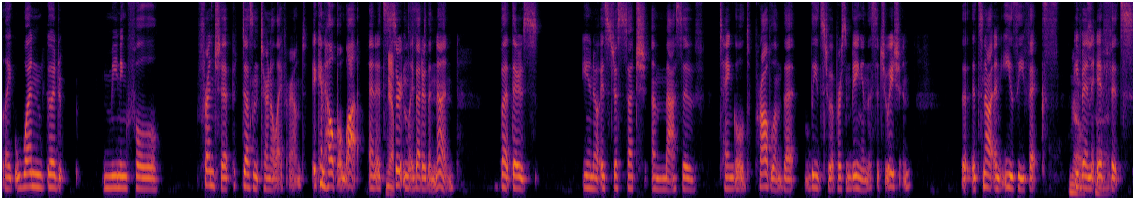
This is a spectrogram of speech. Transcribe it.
like one good meaningful friendship doesn't turn a life around it can help a lot and it's yeah. certainly better than none but there's you know it's just such a massive tangled problem that leads to a person being in this situation that it's not an easy fix no, even it's if it's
